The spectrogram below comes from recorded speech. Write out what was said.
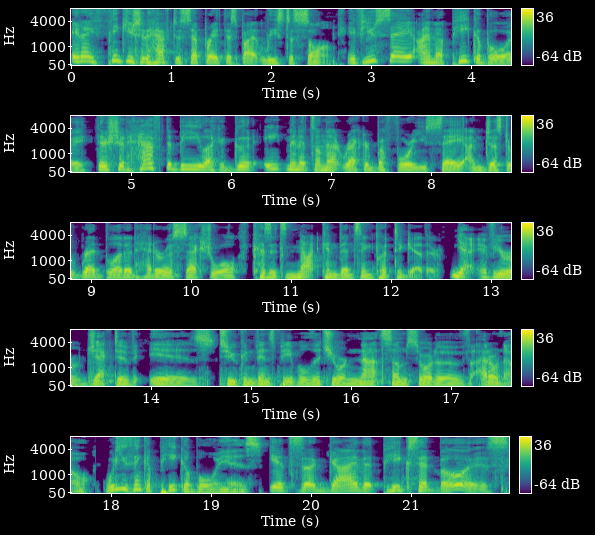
And I think you should have to separate this by at least a song. If you say I'm a Pika boy, there should have to be like a good eight minutes on that record before you say I'm just a red blooded heterosexual, because it's not convincing put together. Yeah, if your objective is to convince people that you're not some sort of, I don't know, what do you think a Pika boy is? It's a guy that peeks at boys.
